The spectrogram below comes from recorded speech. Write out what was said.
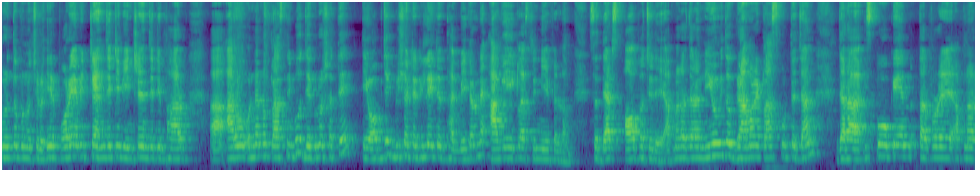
গুরুত্বপূর্ণ ছিল। এরপরে আমি ট্রানজেটিভ ইনট্রানজেটিভ ভার্ব আরও অন্যান্য ক্লাস নিব যেগুলোর সাথে এই অবজেক্ট বিষয়টা রিলেটেড থাকবে। এই কারণে আগে এই ক্লাসটি নিয়ে ফেললাম। সো দ্যাটস টুডে আপনারা যারা নিয়মিত গ্রামারের ক্লাস করতে চান, যারা স্পোকেন তারপরে আপনার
